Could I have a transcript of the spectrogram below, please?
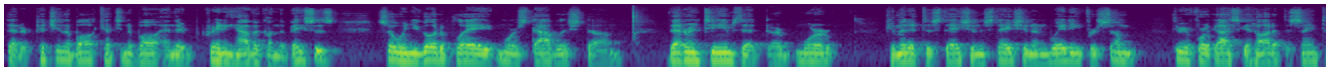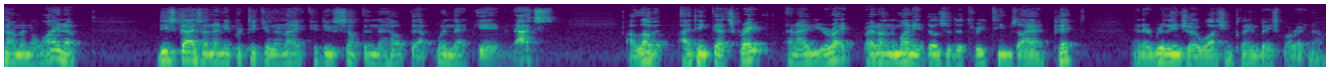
that are pitching the ball, catching the ball, and they're creating havoc on the bases. So when you go to play more established um, veteran teams that are more committed to station to station and waiting for some three or four guys to get hot at the same time in the lineup, these guys on any particular night could do something to help that win that game, and that's I love it. I think that's great, and I, you're right, right on the money. Those are the three teams I had picked, and I really enjoy watching playing baseball right now.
